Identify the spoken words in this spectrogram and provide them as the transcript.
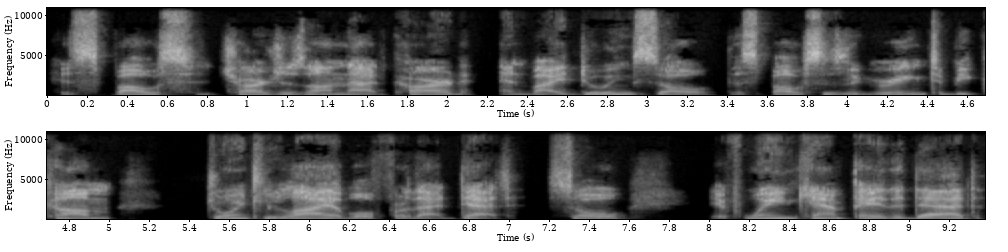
his spouse charges on that card. And by doing so, the spouse is agreeing to become jointly liable for that debt. So if Wayne can't pay the debt,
